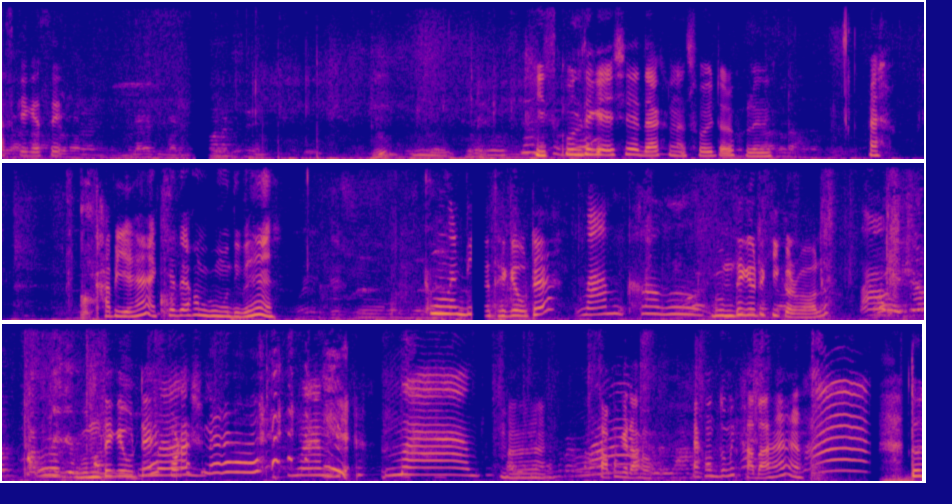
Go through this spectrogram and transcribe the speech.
আজকে গেছে। স্কুল থেকে এসে দেখ না সোয়েটার খুলেনি। হ্যাঁ। খাবি হ্যাঁ খেতে এখন ঘুমো দিবে হ্যাঁ। থেকে উঠে? ঘুম থেকে উঠে কি করব বলো? ঘুম থেকে উঠে পড়াশোনা। পাপাকে রাখো এখন তুমি খাবা হ্যাঁ? তো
